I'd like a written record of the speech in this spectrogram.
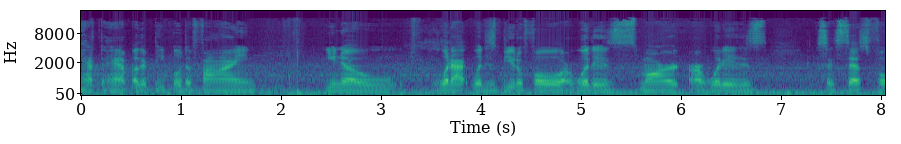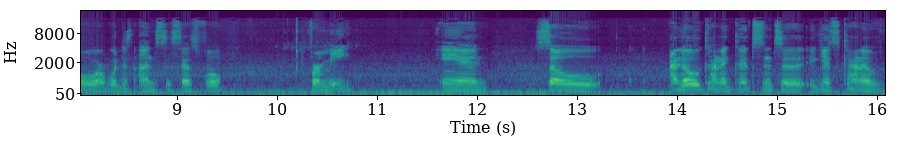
have to have other people define, you know, what I what is beautiful or what is smart or what is successful or what is unsuccessful for me. And so I know it kind of gets into it gets kind of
